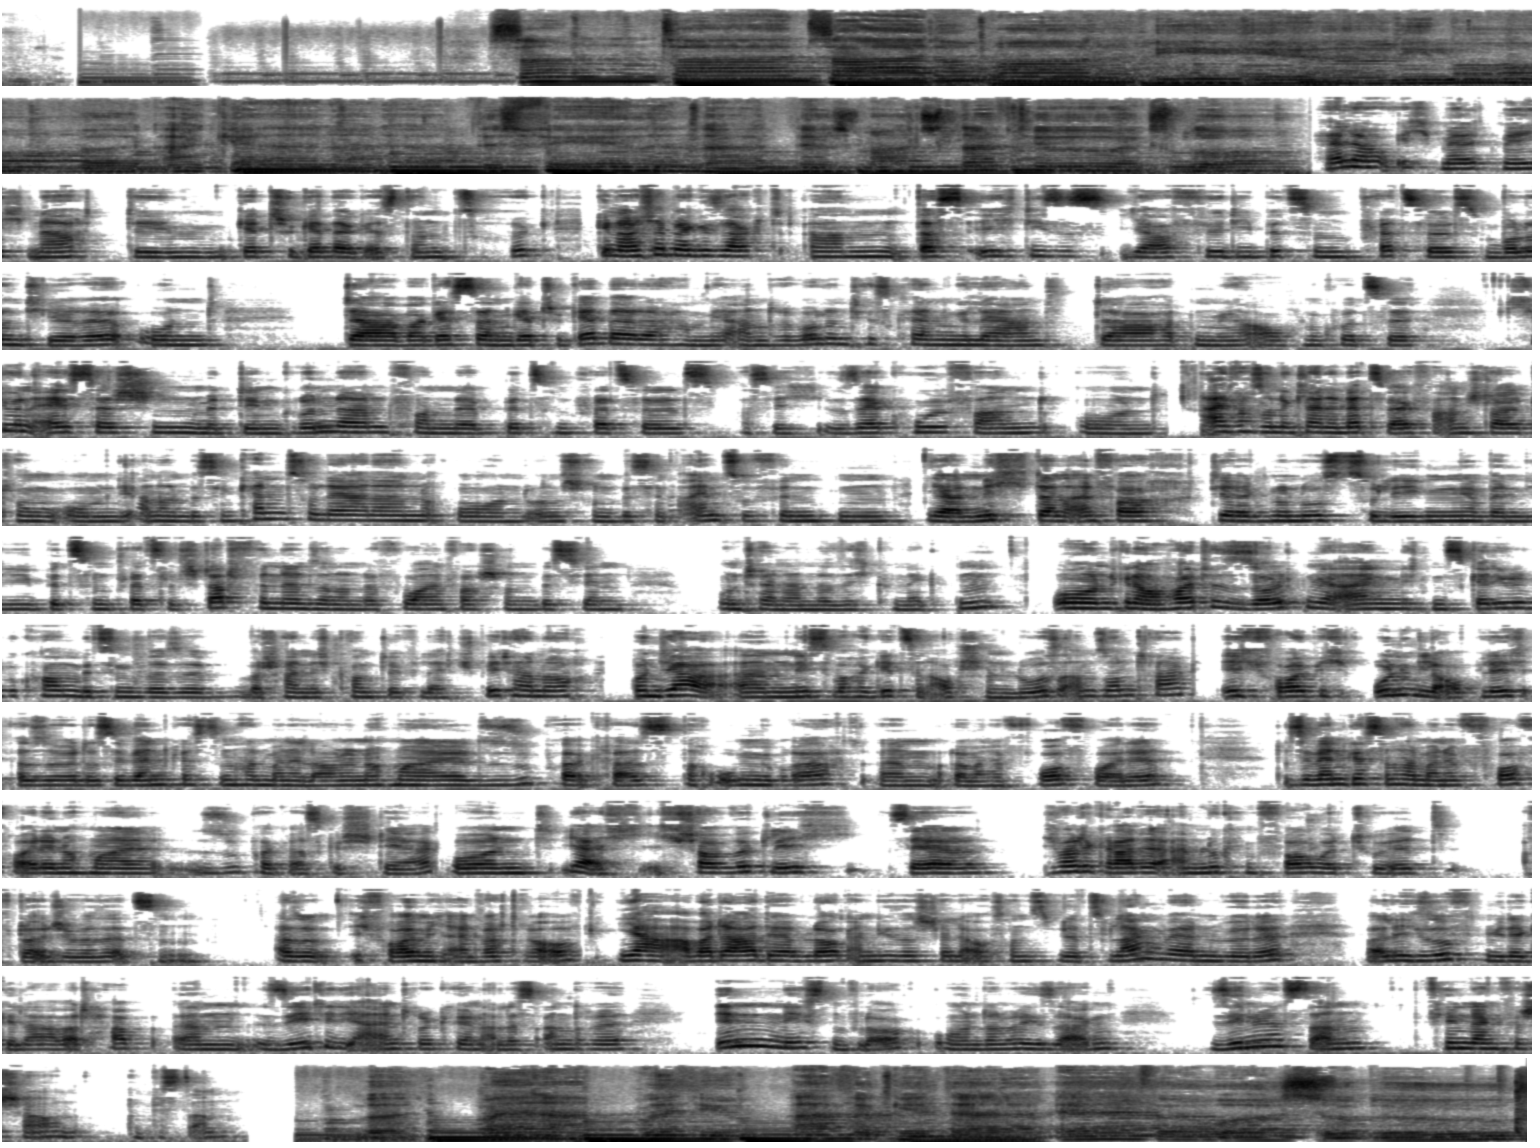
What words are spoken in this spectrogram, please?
Sometimes I don't wanna be here anymore, but I cannot help this feeling that there's much left to explore. Hello, ich melde mich nach dem Get Together gestern zurück. Genau, ich habe ja gesagt, ähm, dass ich dieses Jahr für die Bits and Pretzels volontiere und da war gestern Get Together, da haben wir andere Volunteers kennengelernt. Da hatten wir auch eine kurze Q&A-Session mit den Gründern von der Bits and Pretzels, was ich sehr cool fand und einfach so eine kleine Netzwerkveranstaltung, um die anderen ein bisschen kennenzulernen und uns schon ein bisschen einzufinden. Ja, nicht dann einfach direkt nur loszulegen, wenn die Bits and Pretzels stattfindet, sondern davor einfach schon ein bisschen untereinander sich connecten. Und genau, heute sollten wir eigentlich ein Schedule bekommen, beziehungsweise wahrscheinlich kommt der vielleicht später noch. Und ja, ähm, nächste Woche geht's dann auch schon los am Sonntag. Ich freue mich unglaublich. Also das Event gestern hat meine Laune nochmal super krass nach oben gebracht, ähm, oder meine Vorfreude. Das Event gestern hat meine Vorfreude nochmal super krass gestärkt. Und ja, ich, ich schaue wirklich sehr... Ich wollte gerade I'm looking forward to it auf Deutsch übersetzen. Also ich freue mich einfach drauf. Ja, aber da der Vlog an dieser Stelle auch sonst wieder zu lang werden würde, weil ich so viel wieder gelabert habe, ähm, seht ihr die Eindrücke und alles andere im nächsten Vlog. Und dann würde ich sagen, sehen wir uns dann. Vielen Dank fürs Schauen und bis dann. So blue.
